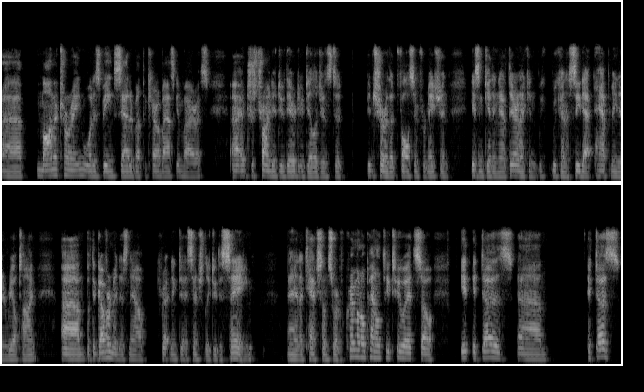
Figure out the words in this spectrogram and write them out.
uh, monitoring what is being said about the Carole virus uh, and just trying to do their due diligence to ensure that false information isn't getting out there. And I can we, we kind of see that happening in real time. Um, but the government is now threatening to essentially do the same and attach some sort of criminal penalty to it. So it it does um, it does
